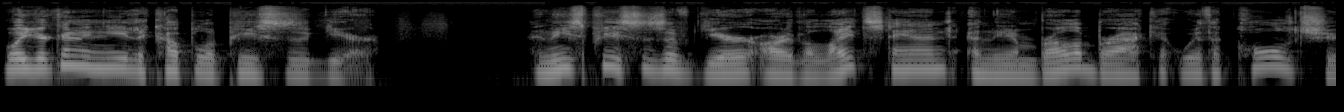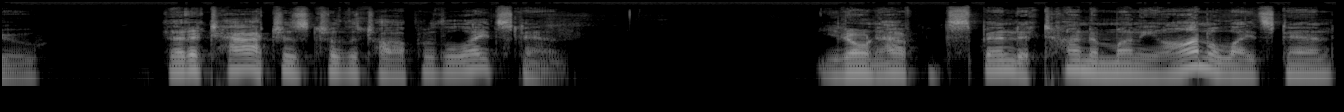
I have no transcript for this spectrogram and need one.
Well, you're going to need a couple of pieces of gear. And these pieces of gear are the light stand and the umbrella bracket with a cold shoe that attaches to the top of the light stand. You don't have to spend a ton of money on a light stand.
